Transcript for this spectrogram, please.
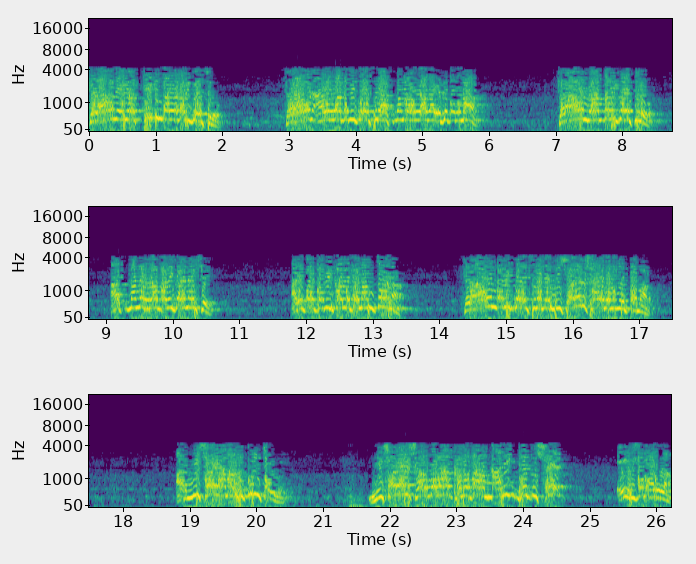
ফেরাউন এই অর্থে কিন্তু আল্লাহ দাবি করেছিল। ফেরাউন আল্লাহ দাবি করেছিল আসমান আল্লাহ একে পাবো না। ফেরাউন রাত দাবি করেছিল, আসমানের রাত দাবি করে নাই সে। আর এটা দাবি করলে তো মানত না। ফেরাউন দাবি করেছিল যে মিশরের সার্বভৌমত্ব আমার আর মিশরে আমার হুকুম চলবে মিশরের সর্বদা ক্ষমতার মালিক যেহেতু সে, এই হিসাবে আল্লাহ।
